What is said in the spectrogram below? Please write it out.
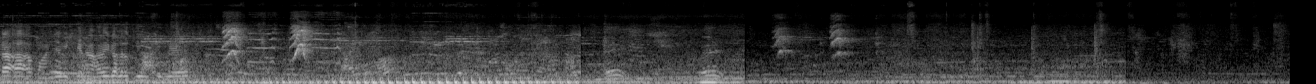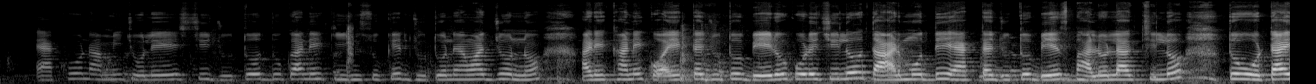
টাটা পাঞ্জাবি কেনা হয়ে গেল কিন্তু আমি চলে এসেছি জুতোর দোকানে কিংসুকের জুতো নেওয়ার জন্য। আর এখানে কয়েকটা জুতো বেরও করেছিল তার মধ্যে একটা জুতো বেশ ভালো লাগছিল। তো ওটাই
